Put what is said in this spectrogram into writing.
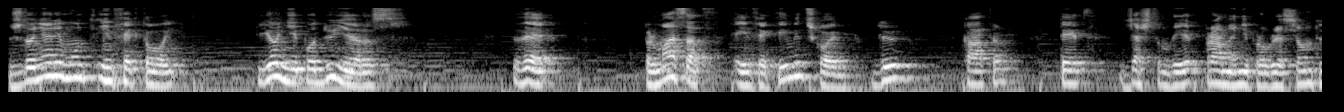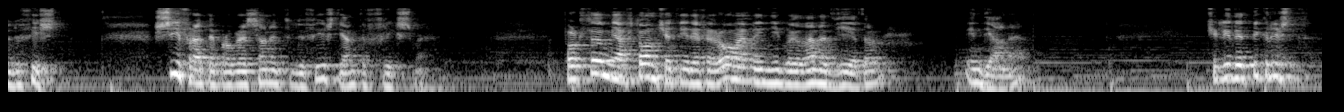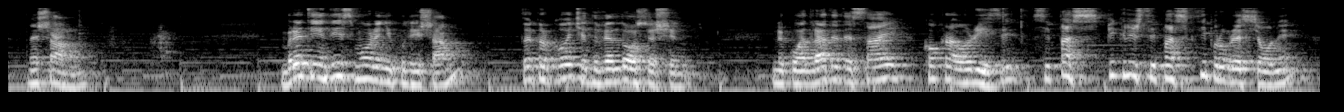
çdo njeri mund të infektojë, jo një po dy njerëz, dhe përmasat e infektimit shkojnë 2, 4, 8, 16, pra me një progresion të dyfishtë. Shifrat e progresionit të dyfishtë janë të frikshme. Për këtë mjafton që t'i referohemi një gojëdhëne të vjetër indiane, që lidhet pikërisht me shahun. Mbreti i Indisë mori një kuti shahu dhe kërkoi që të vendoseshin në kuadratet e saj kokrra orizi, sipas pikërisht sipas këtij progresioni,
